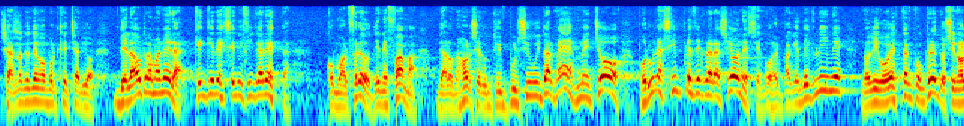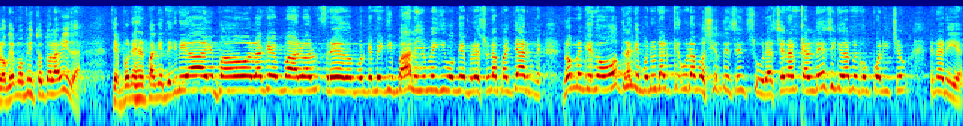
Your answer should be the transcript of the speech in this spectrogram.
O sea, no te tengo por qué echar yo. De la otra manera, ¿qué quiere significar esta? Como Alfredo tiene fama de a lo mejor ser un tío impulsivo y tal, ves, me echó por unas simples declaraciones, se coge el paquete Cline, no digo esta en concreto, sino lo que hemos visto toda la vida te pones el paquete y dices, ay Paola, qué malo Alfredo, porque me equivoqué, yo me equivoqué, pero eso era apañarme. No me quedó otra que poner una, una moción de censura, ser alcaldesa y quedarme con coalición en Aría.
